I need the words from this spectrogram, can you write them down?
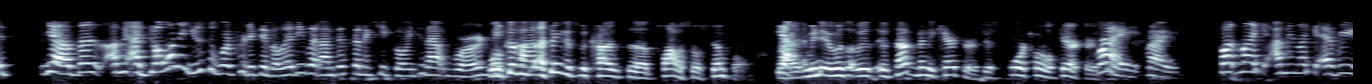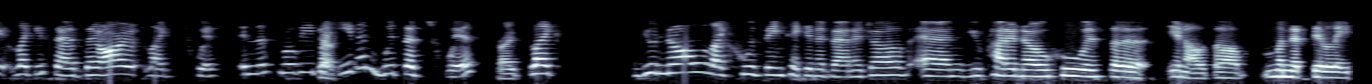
it's yeah. The, I mean, I don't want to use the word predictability, but I'm just going to keep going to that word Well, because because I think it's because the plot was so simple. Yeah. Right? I mean, it was, it was it's not many characters. just four total characters. right, right. But like I mean, like every like you said, there are like twists in this movie, but Yes. even with the twist, Right. like you know like who's being taken advantage of and you kind of know who is the you know the manipulator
